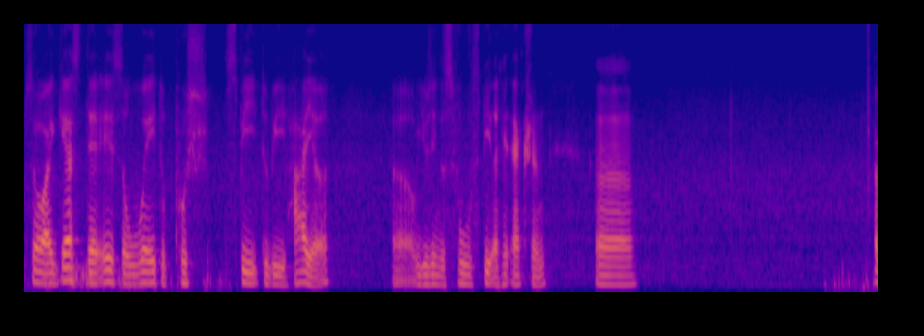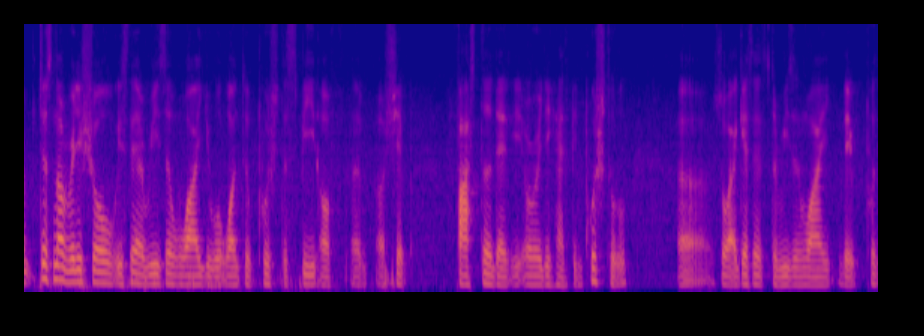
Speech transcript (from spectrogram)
so I guess there is a way to push speed to be higher uh, using this full speed ahead action. Uh, I'm just not really sure is there a reason why you would want to push the speed of a, a ship faster than it already has been pushed to. Uh, so I guess that's the reason why they put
